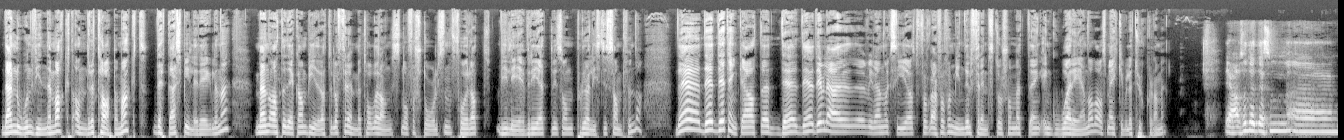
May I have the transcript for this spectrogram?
der noen vinner makt, andre taper makt. Dette er spillereglene men at det kan bidra til å fremme toleransen og forståelsen for at vi lever i et litt sånn pluralistisk samfunn. da. Det, det, det tenker jeg at det, det vil, jeg, vil, jeg, nok si at for, hvert fall for min del fremstår som et, en, en, god arena, da, som jeg ikke ville tukla med. Ja, altså det, som, uh,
